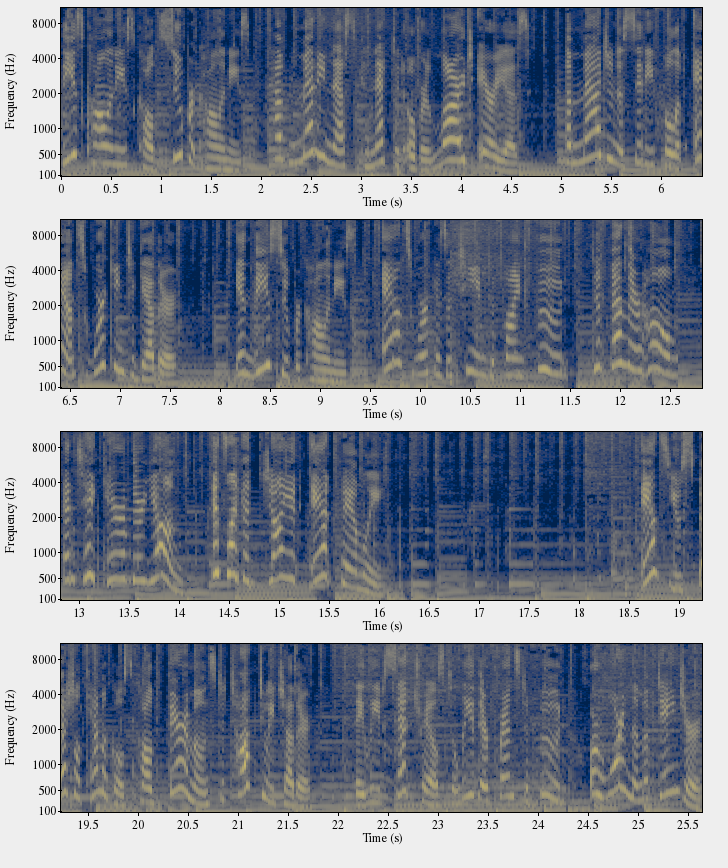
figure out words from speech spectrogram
These colonies, called super colonies, have many nests connected over large areas. Imagine a city full of ants working together. In these super colonies, ants work as a team to find food, defend their home, and take care of their young. It's like a giant ant family. Ants use special chemicals called pheromones to talk to each other. They leave scent trails to lead their friends to food or warn them of danger.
